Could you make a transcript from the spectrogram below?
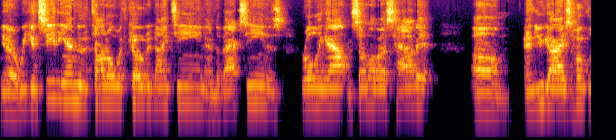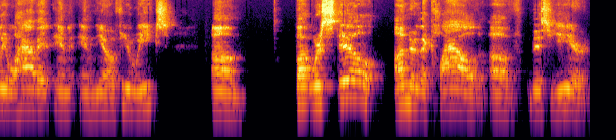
you know, we can see the end of the tunnel with COVID 19 and the vaccine is rolling out, and some of us have it. Um, and you guys hopefully will have it in, in you know, a few weeks. Um, but we're still under the cloud of this year.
